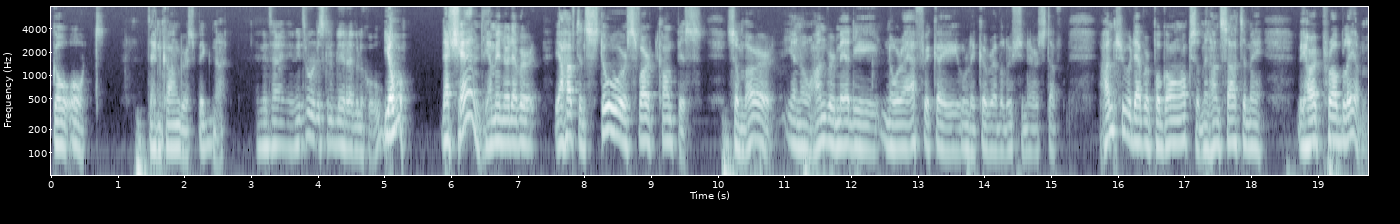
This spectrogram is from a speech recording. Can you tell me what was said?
go åt den kongressbyggnad. Ni, ni trodde det skulle bli revolution? Ja, det kände. Jag menar, det var, jag har haft en stor svart kompis som var, you know, han var med i norra Afrika i olika revolutionära stuff. Han trodde det var på gång också, men han sa till mig, vi har ett problem.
